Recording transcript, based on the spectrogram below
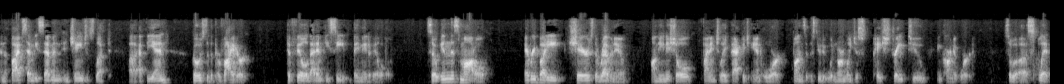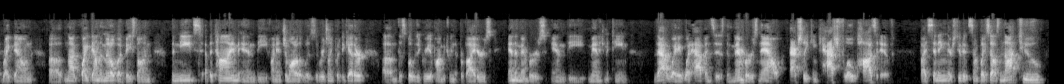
and the 577 and change that's left uh, at the end goes to the provider to fill that empty seat they made available. So in this model, everybody shares the revenue on the initial financial aid package and or funds that the student would normally just pay straight to Incarnate Word. So a split right down uh, not quite down the middle, but based on the needs at the time and the financial model that was originally put together, um, the split was agreed upon between the providers and the members and the management team. That way, what happens is the members now actually can cash flow positive by sending their students someplace else, not to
